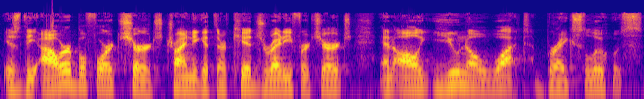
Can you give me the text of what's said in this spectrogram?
is the hour before church trying to get their kids ready for church, and all you know what breaks loose.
